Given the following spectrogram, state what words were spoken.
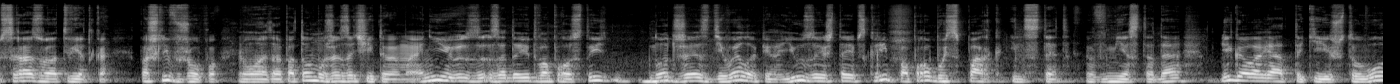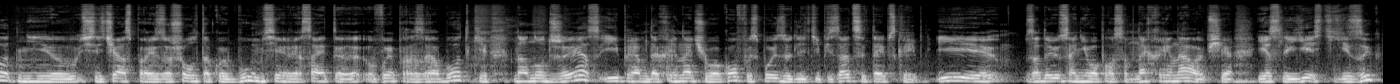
сразу ответка. Пошли в жопу. Вот, а потом уже зачитываем. Они задают вопрос. Ты Node.js developer, юзаешь TypeScript, попробуй Spark instead вместо, да? И говорят такие, что вот не, сейчас произошел такой бум сервер-сайта веб-разработки на Node.js, и прям до хрена чуваков используют для типизации TypeScript. И задаются они вопросом, нахрена вообще, если есть язык,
